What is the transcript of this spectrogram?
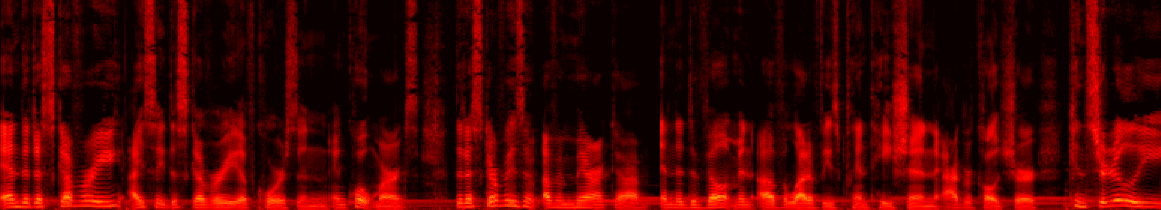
And the discovery, I say discovery, of course, in, in quote marks, the discoveries of, of America and the development of a lot of these plantation agriculture considerably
